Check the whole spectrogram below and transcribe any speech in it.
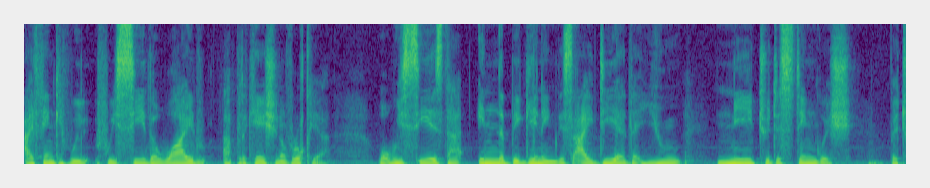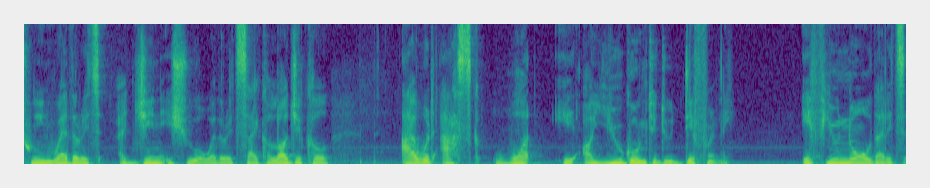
I think if we if we see the wide application of ruqya, what we see is that in the beginning, this idea that you need to distinguish between whether it's a jinn issue or whether it's psychological, I would ask, what are you going to do differently? If you know that it's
